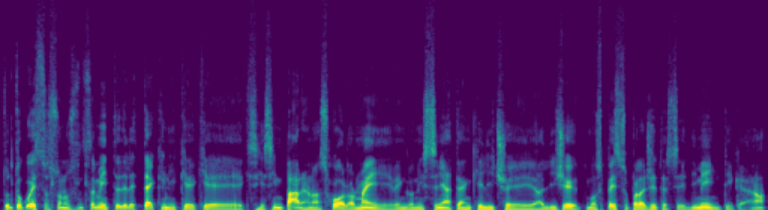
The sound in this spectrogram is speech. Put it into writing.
Tutto questo sono sostanzialmente delle tecniche che, che si imparano a scuola, ormai vengono insegnate anche al liceo, al liceo, ma spesso poi la gente le dimentica, no?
